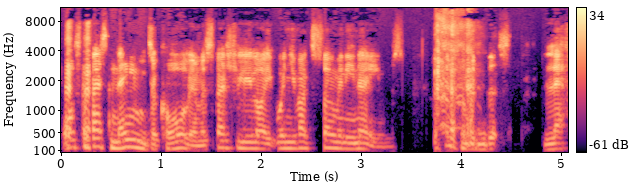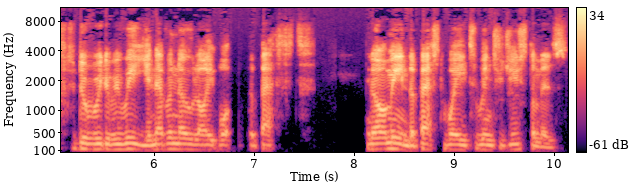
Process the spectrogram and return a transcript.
What's the best name to call him? Especially like when you've had so many names and somebody that's left WWE, you never know like what the best, you know what I mean? The best way to introduce them is.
